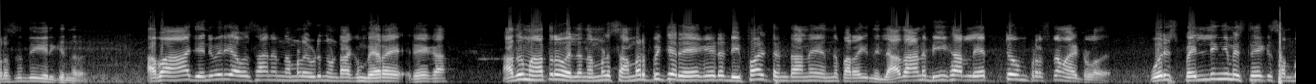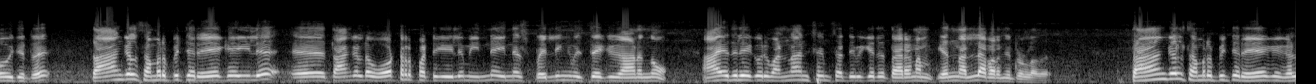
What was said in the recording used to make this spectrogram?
പ്രസിദ്ധീകരിക്കുന്നത്. അപ്പോൾ ആ ജനുവരി അവസാനം നമ്മൾ എവിടെ നിന്നുണ്ടാക്കും വേറെ രേഖ? അത് മാത്രമല്ല നമ്മൾ സമർപ്പിച്ച രേഖയുടെ ഡിഫാൾട്ട് എന്താണ് എന്ന് പറയുന്നില്ല. അതാണ് ബീഹാറിൽ ഏറ്റവും പ്രശ്നമായിട്ടുള്ളത്. ഒരു സ്പെല്ലിംഗ് മിസ്റ്റേക്ക് സംഭവിച്ചിട്ട് താങ്കൾ സമർപ്പിച്ച രേഖയിൽ താങ്കളുടെ വോട്ടർ പട്ടികയിലും ഇന്ന ഇന്ന സ്പെല്ലിംഗ് മിസ്റ്റേക്ക് കാണുന്നു. ആയതിലേക്ക് ഒരു വൺ ആൻഡ് സർട്ടിഫിക്കറ്റ് തരണം എന്നല്ല പറഞ്ഞിട്ടുള്ളത്. താങ്കൾ സമർപ്പിച്ച രേഖകൾ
